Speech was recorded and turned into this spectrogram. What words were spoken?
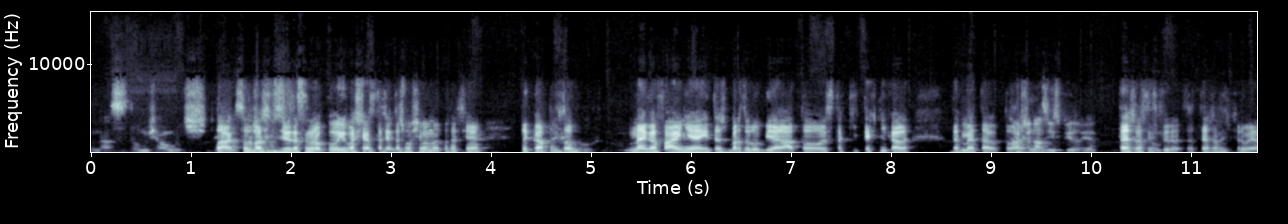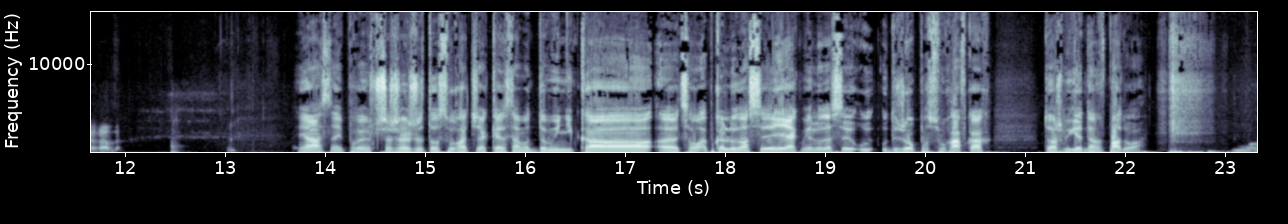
u nas, to musiało być... Tak, to w 2019 roku i właśnie ostatnio też właśnie byłem na koncercie The to mega fajnie i też bardzo lubię, a to jest taki technical death metal, to Także nas inspiruje. też nas inspiruje, też nas inspiruje, naprawdę. Jasne i powiem szczerze, że to słuchajcie, jak ja znam od Dominika e, całą epkę Lunasy, jak mnie Lunasy u- uderzyło po słuchawkach, to aż mi jedna wypadła. No,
